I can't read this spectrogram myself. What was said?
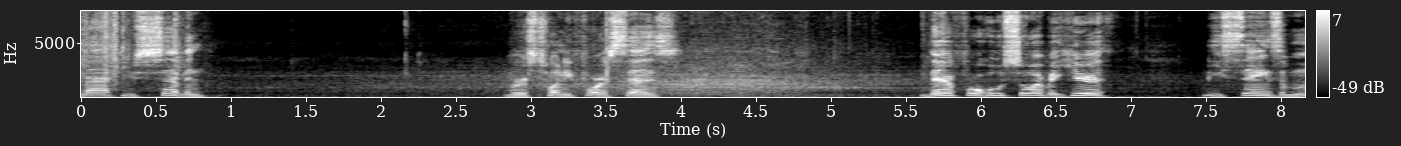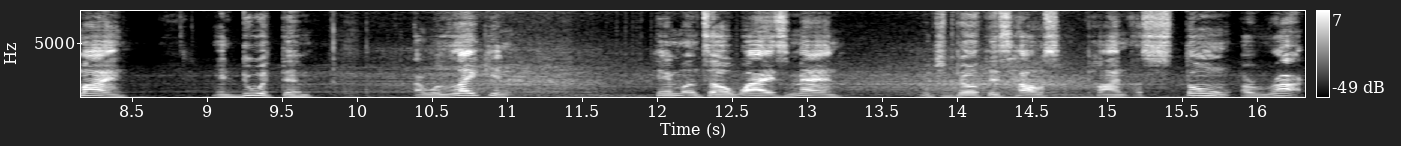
Matthew 7, verse 24. It says, Therefore, whosoever heareth these sayings of mine and doeth them, I will liken him unto a wise man which built his house upon a stone, a rock.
